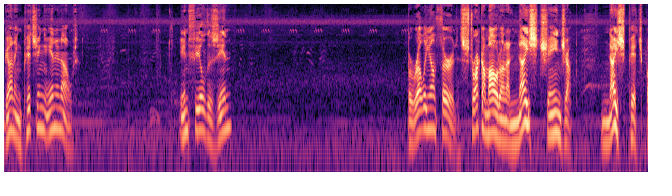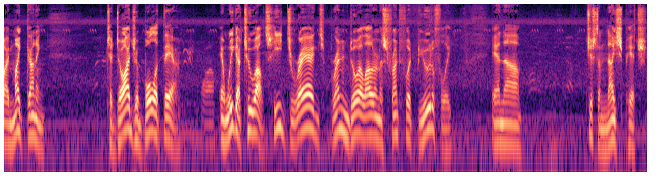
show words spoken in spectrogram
Gunning pitching in and out. Infield is in. Borelli on third. Struck him out on a nice changeup. Nice pitch by Mike Gunning to dodge a bullet there. Wow. And we got two outs. He dragged Brendan Doyle out on his front foot beautifully. And uh, just a nice pitch.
